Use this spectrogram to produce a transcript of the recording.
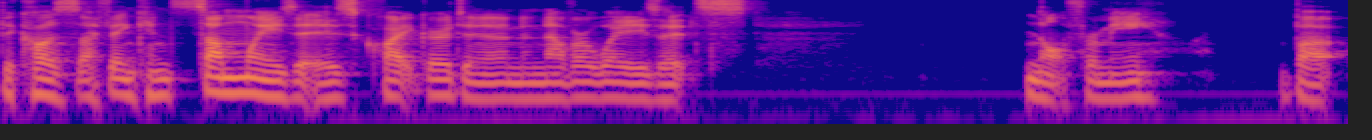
because I think in some ways it is quite good and in other ways it's not for me but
